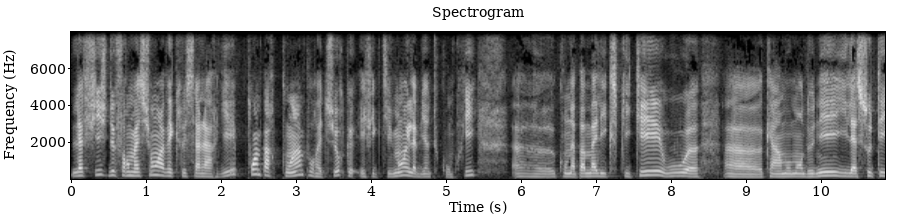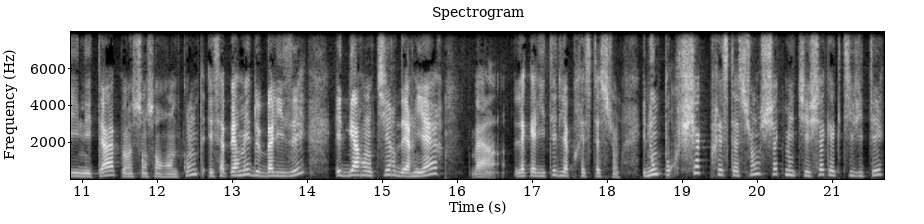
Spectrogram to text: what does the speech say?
la fiche de formation avec le salarié, point par point, pour être sûr qu'effectivement, il a bien tout compris, euh, qu'on n'a pas mal expliqué ou euh, euh, qu'à un moment donné, il a sauté une étape sans s'en rendre compte. Et ça permet de baliser et de garantir derrière ben, la qualité de la prestation. Et donc, pour chaque prestation, chaque métier, chaque activité,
